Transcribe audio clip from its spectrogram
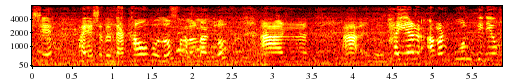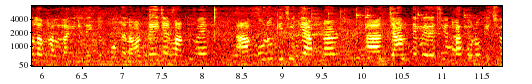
এসে ভাইয়ের সাথে দেখাও হলো ভালো লাগল। আর ভাইয়ার আমার কোন ভিডিওগুলো ভালো লাগে যদি একটু বলতেন? আমার পেজের মাধ্যমে কোনো কিছু কি আপনার জানতে পেরেছেন বা কোনো কিছু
